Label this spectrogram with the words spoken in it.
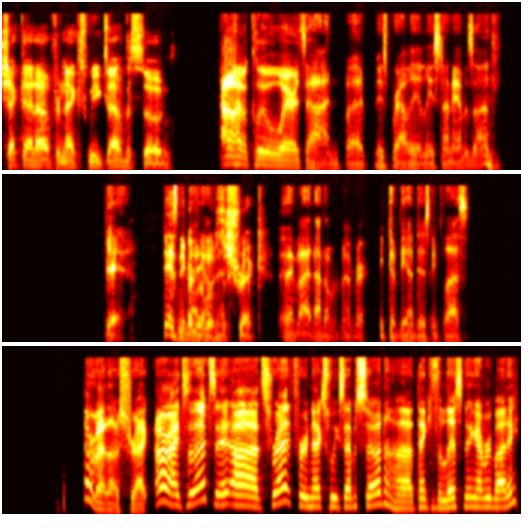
Check that out for next week's episode. I don't have a clue where it's on, but it's probably at least on Amazon. Yeah, Disney might everyone loves the. Shrek. They might. I don't remember. It could be on Disney Plus. Everybody loves Shrek. All right, so that's it. Uh, it's Shrek for next week's episode. Uh, thank you for listening, everybody.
